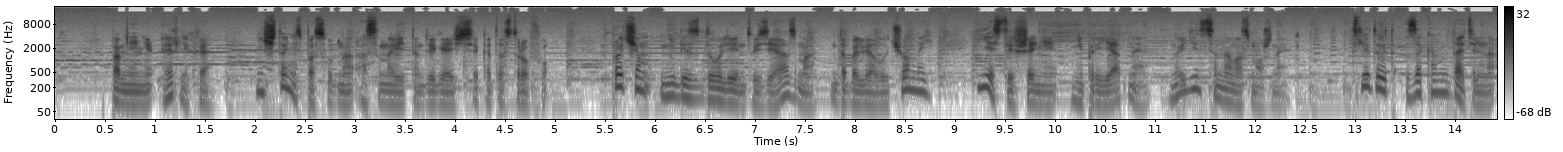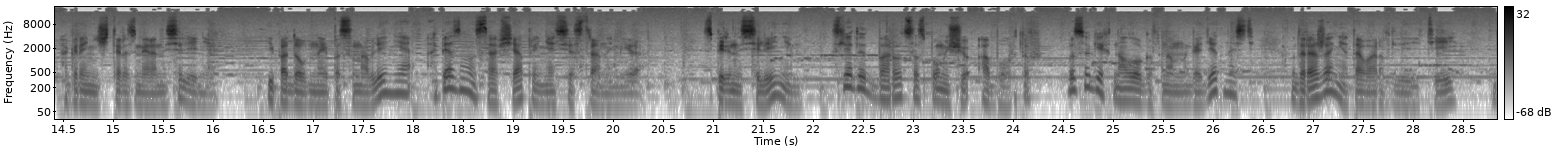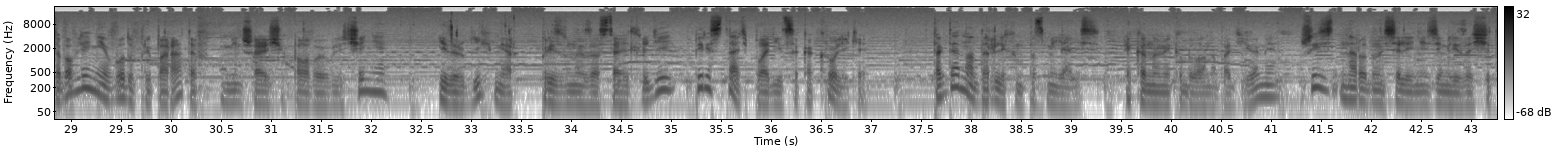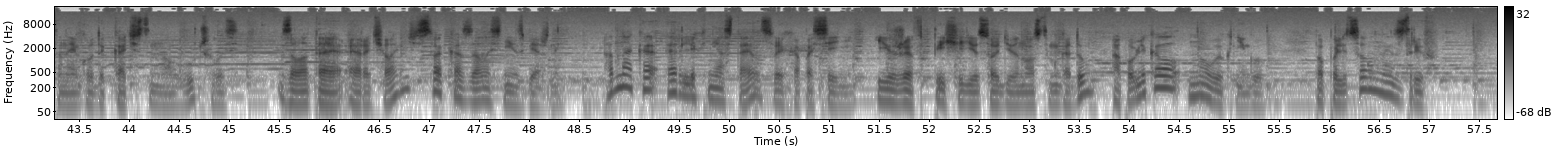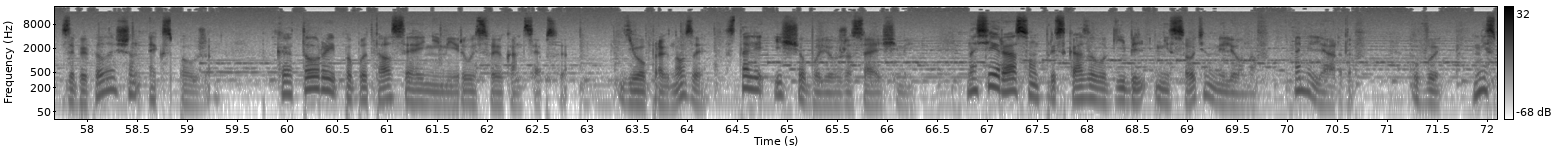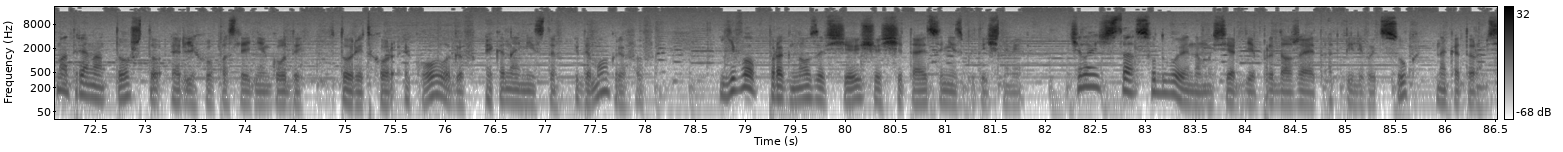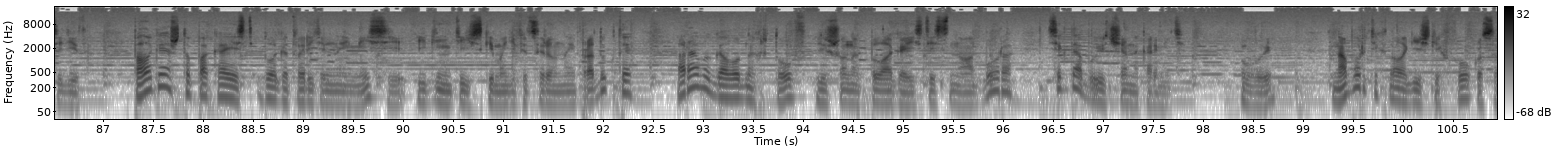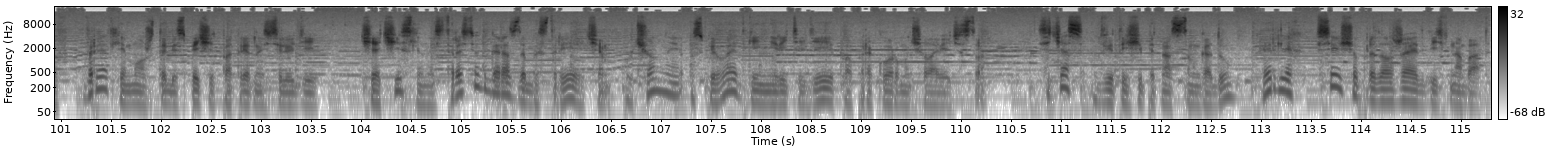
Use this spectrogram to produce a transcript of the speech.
По мнению Эрлиха, ничто не способно остановить надвигающуюся катастрофу. Впрочем, не без доли энтузиазма, добавлял ученый, есть решение неприятное, но единственно возможное. Следует законодательно ограничить размеры населения – и подобные постановления обязаны сообща принять все страны мира. С перенаселением следует бороться с помощью абортов, высоких налогов на многодетность, удорожания товаров для детей, добавления в воду препаратов, уменьшающих половое влечение и других мер, призванных заставить людей перестать плодиться как кролики. Тогда над Эрлихом посмеялись. Экономика была на подъеме, жизнь народонаселения Земли за считанные годы качественно улучшилась, Золотая эра человечества казалась неизбежной. Однако Эрлих не оставил своих опасений и уже в 1990 году опубликовал новую книгу «Популяционный взрыв» The Population Explosion, в которой попытался реанимировать свою концепцию. Его прогнозы стали еще более ужасающими. На сей раз он предсказывал гибель не сотен миллионов, а миллиардов. Увы, несмотря на то, что Эрлиху в последние годы вторит хор экологов, экономистов и демографов, его прогнозы все еще считаются неизбыточными. Человечество с удвоенным усердием продолжает отпиливать сук, на котором сидит, полагая, что пока есть благотворительные миссии и генетически модифицированные продукты, оравы голодных ртов, лишенных блага естественного отбора, всегда будет чем накормить. Увы, набор технологических фокусов вряд ли может обеспечить потребности людей – чья численность растет гораздо быстрее, чем ученые успевают генерить идеи по прокорму человечества. Сейчас, в 2015 году, Эрлих все еще продолжает бить в набат.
